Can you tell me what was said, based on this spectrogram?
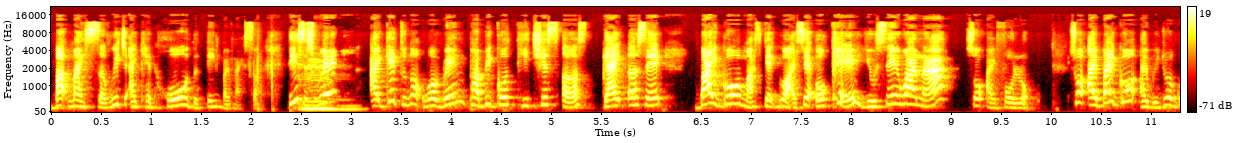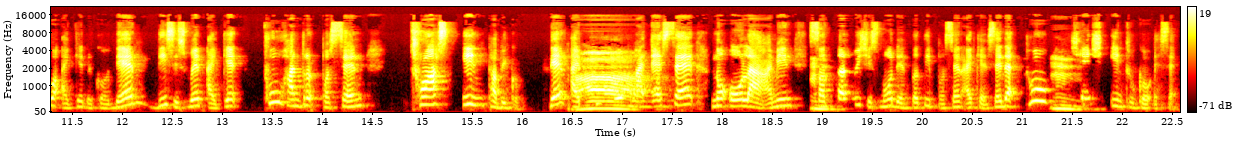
but myself, which I can hold the thing by myself. This is mm. where I get to know well, when public gold teaches us, guide us, say, buy gold, must get gold. I say, okay, you say one, ah, so I follow. So I buy gold, I withdraw gold, I get the gold. Then this is when I get 200% trust in public gold. Then I ah. put my asset, not all lah. I mean, mm. certain which is more than 30%, I can say that to mm. change into gold asset.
